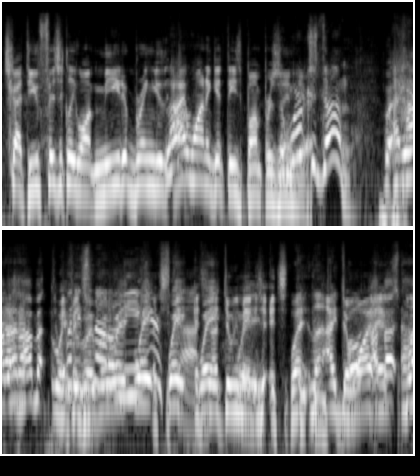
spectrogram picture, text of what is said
Scott, do you physically want me to bring you? No. I want to get these bumpers The in work here. is done. Wait, how, about, how about, wait, But wait, it's wait, not on wait, the wait, air, wait, Scott. It's wait, not doing wait. me. It's Wait, I then told- why- I How explained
